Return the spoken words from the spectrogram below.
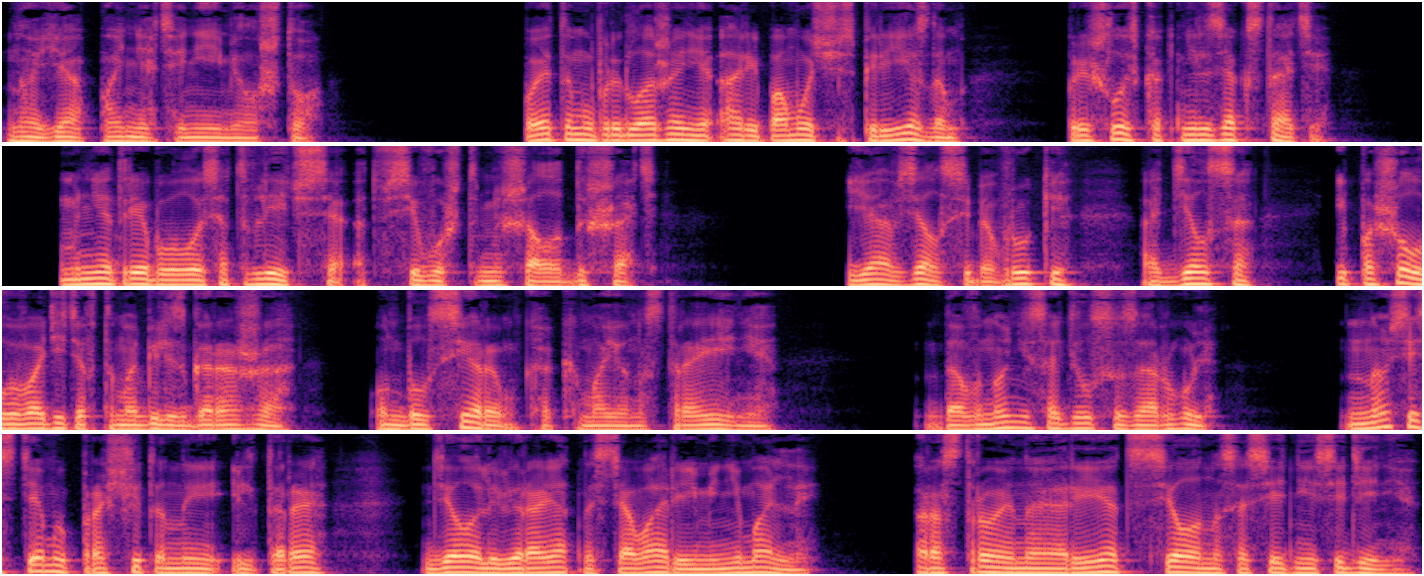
Но я понятия не имел, что. Поэтому предложение Ари помочь с переездом пришлось как нельзя кстати. Мне требовалось отвлечься от всего, что мешало дышать. Я взял себя в руки, оделся и пошел выводить автомобиль из гаража. Он был серым, как и мое настроение. Давно не садился за руль. Но системы, просчитанные Ильтере, делали вероятность аварии минимальной. Расстроенная Ариет села на соседнее сиденье.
